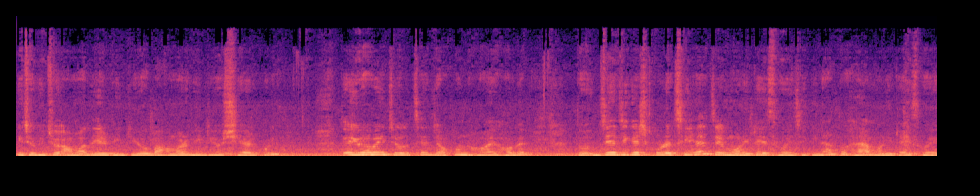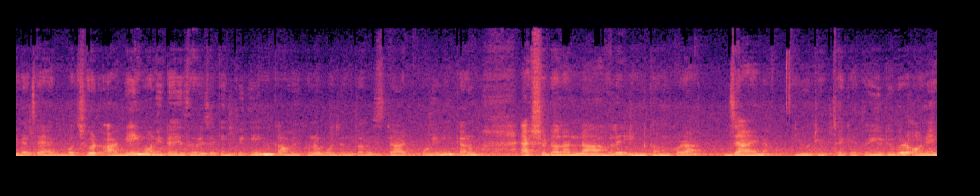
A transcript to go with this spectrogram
কিছু কিছু আমাদের ভিডিও বা আমার ভিডিও শেয়ার করি। তো এইভাবেই চলছে। যখন হয়, হবে। তো যে জিজ্ঞেস করেছিলে যে মনিটাইজ হয়েছে কি না তো হ্যাঁ মনিটাইজ হয়ে গেছে। এক বছর আগেই মনিটাইজ হয়েছে, কিন্তু ইনকাম এখনও পর্যন্ত আমি স্টার্ট করিনি, কারণ একশো ডলার না হলে ইনকাম করা যায় না ইউটিউব থেকে। তো ইউটিউবের অনেক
